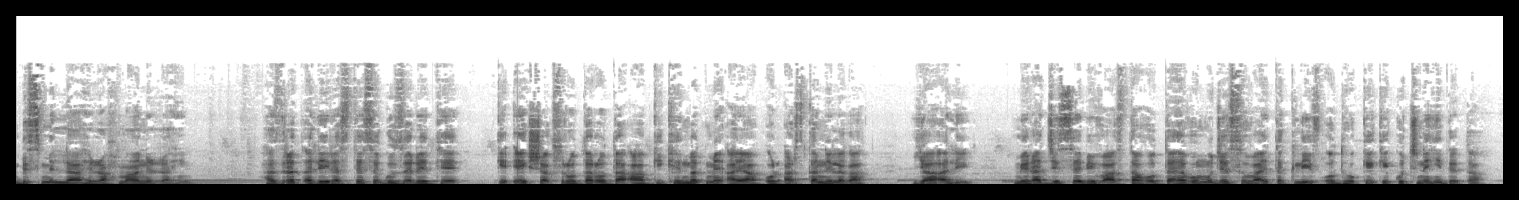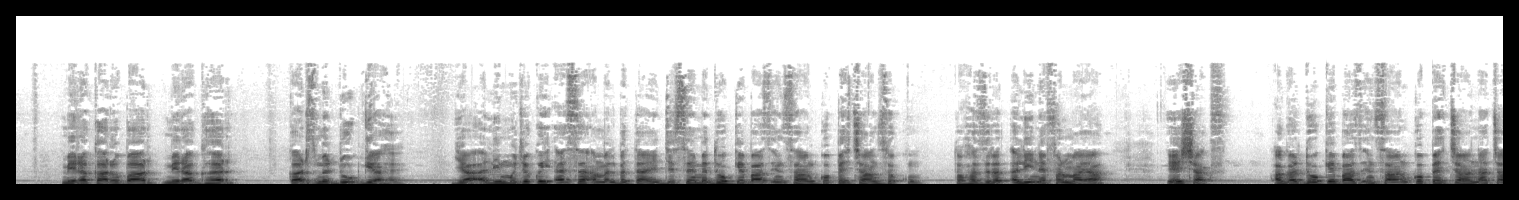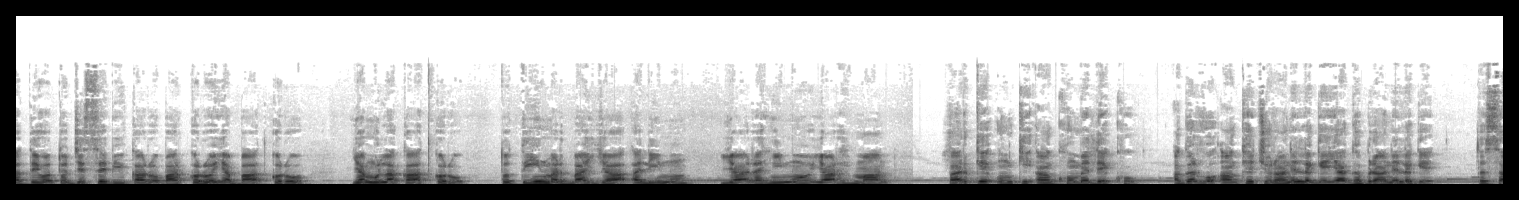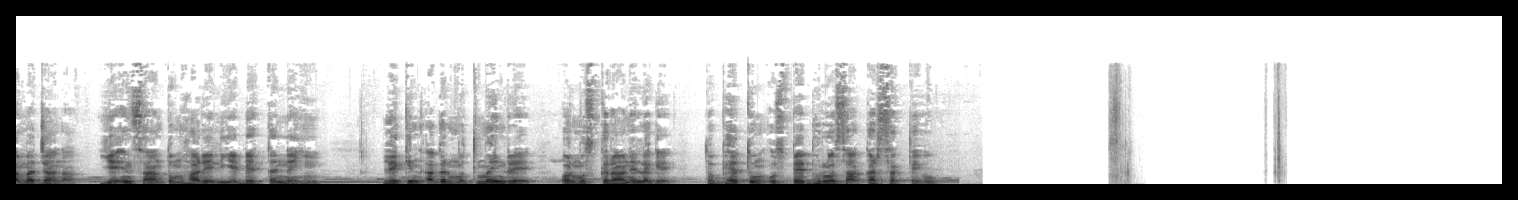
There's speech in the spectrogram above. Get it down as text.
बिस्मिल्लाहिर्रहमानिर्रहीम। हज़रत अली रस्ते से गुजर रहे थे कि एक शख्स रोता रोता आपकी खिदमत में आया और अर्ज़ करने लगा, या अली, मेरा जिससे भी वास्ता होता है वो मुझे सवाए तकलीफ़ और धोखे के कुछ नहीं देता। मेरा कारोबार, मेरा घर, कर्ज में डूब गया है। या अली, मुझे कोई ऐसा अमल बताएँ जिससे मैं धोखेबाज इंसान को पहचान सकूँ? तो हज़रत अली ने फरमाया, ए शख्स अगर धोखेबाज इंसान को पहचानना चाहते हो तो जिससे भी कारोबार करो या बात करो या मुलाकात करो तो तीन मरतबा या अलीमो, या रहीमो, या रहमान, पर के उनकी आँखों में देखो। अगर वो आँखें चुराने लगे या घबराने लगे तो समझ जाना, ये इंसान तुम्हारे लिए बेहतर नहीं। लेकिन अगर मुतमिन रहे और मुस्कराने लगे तो फिर तुम उस पर भरोसा कर सकते हो।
